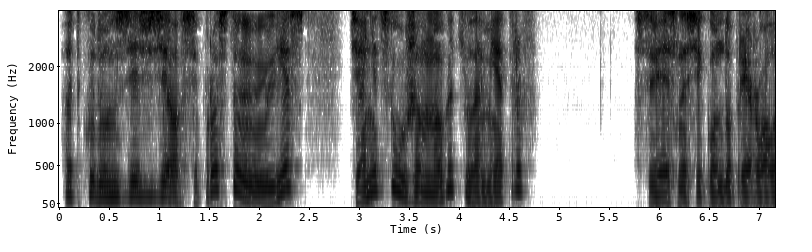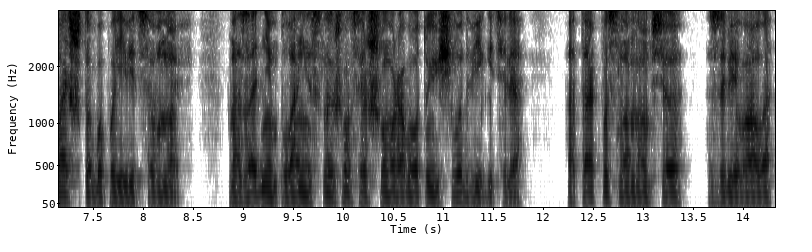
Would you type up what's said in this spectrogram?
откуда он здесь взялся. Просто лес тянется уже много километров». Связь на секунду прервалась, чтобы появиться вновь. На заднем плане слышался шум работающего двигателя, а так в основном все забивало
